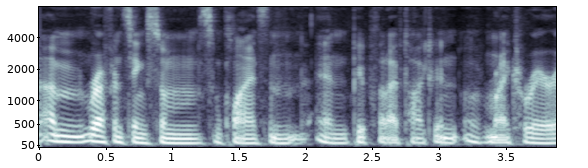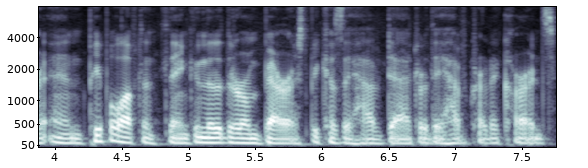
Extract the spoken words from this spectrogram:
I- I'm referencing some some clients and, and people that I've talked to in over my career, and people often think, and they're, they're embarrassed because they have debt or they have credit cards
